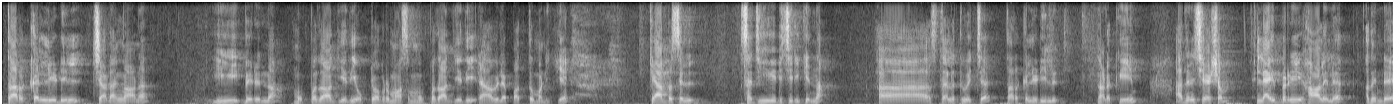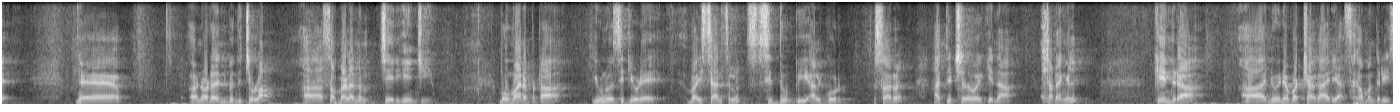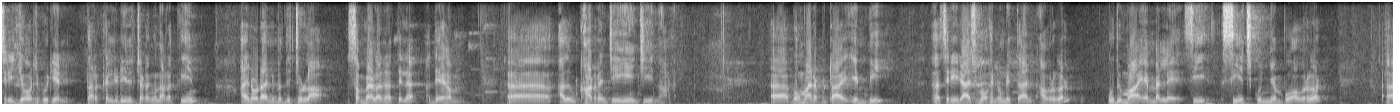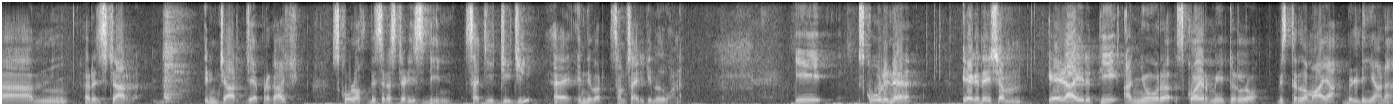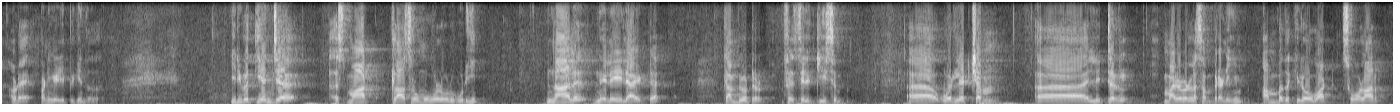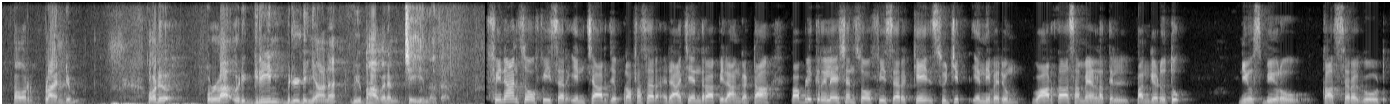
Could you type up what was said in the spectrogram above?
തറക്കല്ലിടിൽ ചടങ്ങാണ് ഈ വരുന്ന മുപ്പതാം തീയതി ഒക്ടോബർ മാസം മുപ്പതാം തീയതി രാവിലെ പത്ത് മണിക്ക് ക്യാമ്പസിൽ സജ്ജീകരിച്ചിരിക്കുന്ന സ്ഥലത്ത് വെച്ച് തറക്കല്ലിടിയിൽ നടക്കുകയും അതിനുശേഷം ലൈബ്രറി ഹാളിൽ അതിന്റെ അതിനോടനുബന്ധിച്ചുള്ള സമ്മേളനം ചേരുകയും ചെയ്യും. ബഹുമാനപ്പെട്ട യൂണിവേഴ്സിറ്റിയുടെ vice chancellor Siddhu P Algur sir അധ്യക്ഷത വഹിക്കുന്ന ചടങ്ങിൽ കേന്ദ്ര ന്യൂനപക്ഷകാര്യ സഹമന്ത്രി ശ്രീ ജോർജ് കുര്യൻ തർക്കല്ലിടിയിൽ ചടങ്ങ് നടക്കുകയും അതിനോടനുബന്ധിച്ചുള്ള സമ്മേളനത്തിൽ അദ്ദേഹം അത് ഉദ്ഘാടനം ചെയ്യുകയും ചെയ്യുന്നതാണ്. ബഹുമാനപ്പെട്ട എം പി ശ്രീ രാജ്മോഹൻ ഉണ്ണിത്താൻ അവർകൾ Uduma M L A C C H Kunhambu അവർകൾ registrar in charge Jayaprakash school of business studies dean Saji T G എന്നിവർ സംസാരിക്കുന്നതുമാണ്. ഈ സ്കൂളിന് ഏകദേശം ഏഴായിരത്തി അഞ്ഞൂറ് സ്ക്വയർ മീറ്ററിൽ വിസ്തൃതമായ ബിൽഡിംഗാണ് അവിടെ പണി കഴിപ്പിക്കുന്നത്. ഇരുപത്തിയഞ്ച് സ്മാർട്ട് ക്ലാസ് റൂമുകളോടുകൂടി നാല് നിലയിലായിട്ട് കമ്പ്യൂട്ടർ ഫെസിലിറ്റീസും ഒരു ലക്ഷം ലിറ്റർ മഴവെള്ള സംഭരണിയും അമ്പത് കിലോ വാട്ട് സോളാർ പവർ പ്ലാന്റും ഒരു ഉള്ള ഒരു ഗ്രീൻ ബിൽഡിംഗ് ആണ് വിഭാവനം ചെയ്യുന്നത്. Finance officer in charge professor Rajendra Pilankatta public relations officer K Sujith എന്നിവരും വാർത്താ സമ്മേളനത്തിൽ പങ്കെടുത്തു. News bureau Kasaragod.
